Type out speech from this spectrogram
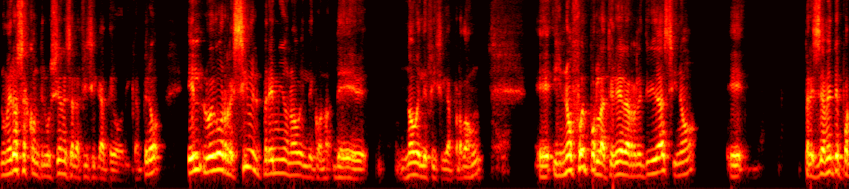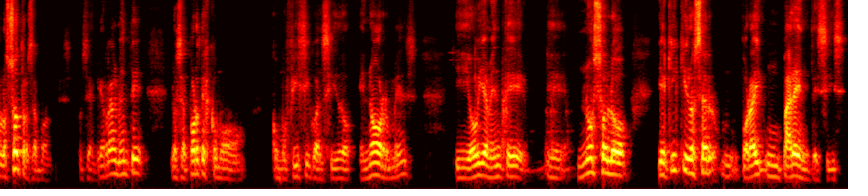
numerosas contribuciones a la física teórica, pero él luego recibe el premio Nobel de, Nobel de Física, perdón, eh, y no fue por la teoría de la relatividad, sino eh, precisamente por los otros aportes. O sea que realmente los aportes como, como físico han sido enormes y obviamente eh, no solo, y aquí quiero hacer por ahí un paréntesis,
